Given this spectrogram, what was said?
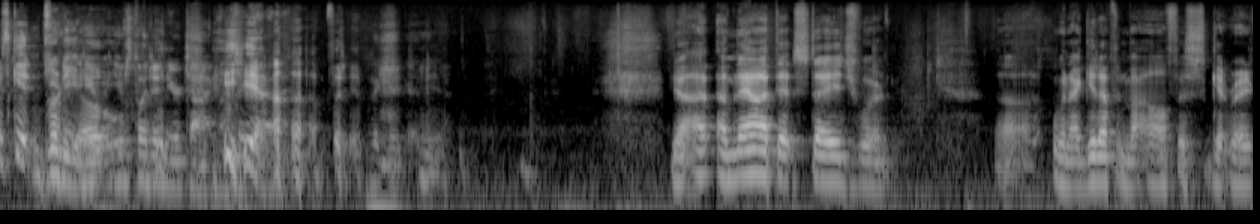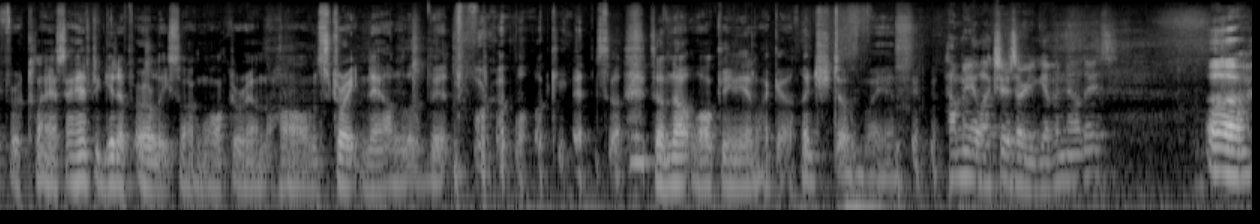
it's getting pretty You- old. you put in your time, I think, yeah. uh, put in- yeah. Yeah, I, I'm now at that stage where uh, when I get up in my office, get ready for class, I have to get up early so I can walk around the hall and straighten out a little bit before I walk in. So, so I'm not walking in like a hunched over man. How many lectures are you giving nowadays? Uh,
